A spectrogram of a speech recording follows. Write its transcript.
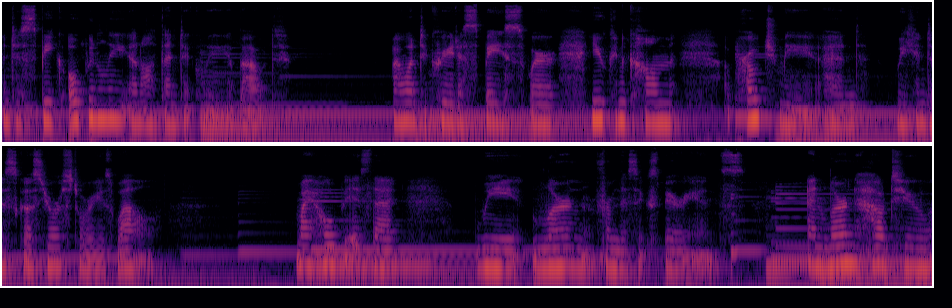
and to speak openly and authentically about. I want to create a space where you can come approach me and we can discuss your story as well. My hope is that we learn from this experience and learn how to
